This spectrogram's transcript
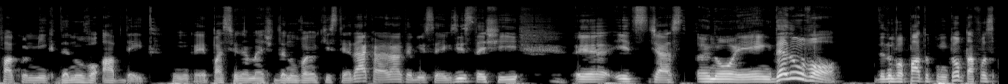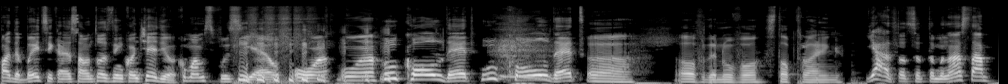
fac un mic de nuvo update pentru că e pasiunea mea și de nuvo e o chestie rea care n-ar trebui să existe și uh, it's just annoying. De nuvo! De nuvo 4.8 a fost spart de băieții care s-au întors din concediu. Cum am spus eu. Ua, ua, who called it? Who called it? Ah, of de nuvo, stop trying. Iar tot săptămâna asta,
